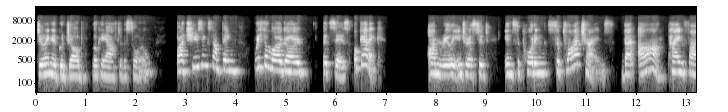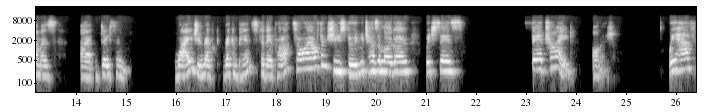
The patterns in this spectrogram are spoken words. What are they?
doing a good job looking after the soil by choosing something with a logo that says organic I'm really interested in supporting supply chains that are paying farmers a decent wage and recompense for their product. So I often choose food which has a logo which says fair trade on it. We have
